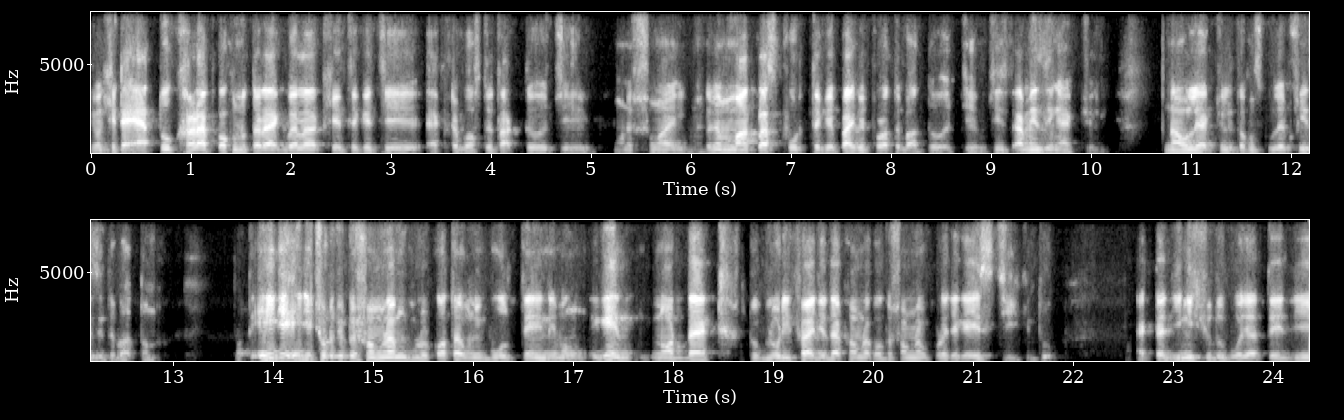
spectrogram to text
এবং সেটা এত খারাপ, কখনো তারা একবেলা খেয়ে থেকে থেকেছে, একটা বস্তে থাকতে হচ্ছে অনেক সময় যেমন মা ক্লাস ফোর থেকে প্রাইভেট পড়াতে বাধ্য উইচ ইজ অ্যামেজিং অ্যাকচুয়ালি না হলে অ্যাকচুয়ালি তখন স্কুলের ফিজ দিতে পারতো না। এই যে এই যে ছোট ছোট সংগ্রামগুলোর কথা উনি বলতেন এবং again not that to glorify যে দেখো আমরা কত সংগ্রাম করে জায়গায় এসছি, কিন্তু একটা জিনিস শুধু বোঝাতে যে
